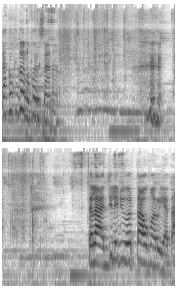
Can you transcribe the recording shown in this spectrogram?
दाखव की गणू फरसाना चला जिलेबीवर ताव मारूया आता.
